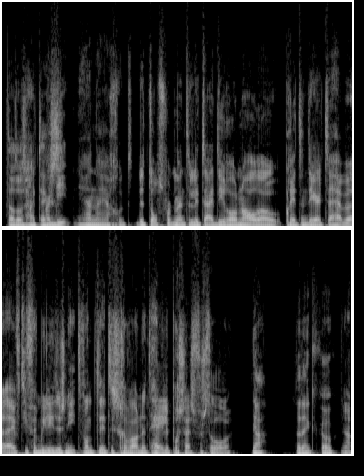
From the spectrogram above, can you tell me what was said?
Dat was haar tekst. Maar die, ja, nou ja, goed. De topsportmentaliteit die Ronaldo pretendeert te hebben, heeft die familie dus niet. Want dit is gewoon het hele proces verstoren. Ja, dat denk ik ook. Ja,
